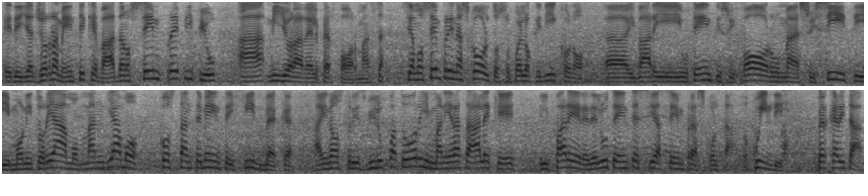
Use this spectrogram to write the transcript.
e degli aggiornamenti che vadano sempre di più a migliorare le performance. Siamo sempre in ascolto su quello che dicono eh, i vari utenti sui forum, eh, sui siti, monitoriamo, mandiamo costantemente i feedback ai nostri sviluppatori in maniera tale che il parere dell'utente sia sempre ascoltato. Quindi, per carità,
